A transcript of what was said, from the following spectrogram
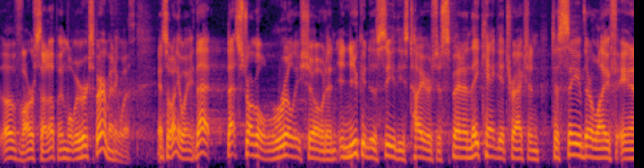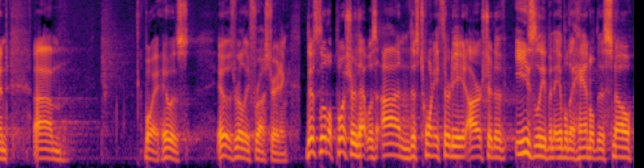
of our setup and what we were experimenting with. And so anyway, that, that struggle really showed and, and you can just see these tires just spinning. They can't get traction to save their life. And um, boy, it was, it was really frustrating. This little pusher that was on this 2038R should have easily been able to handle this snow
